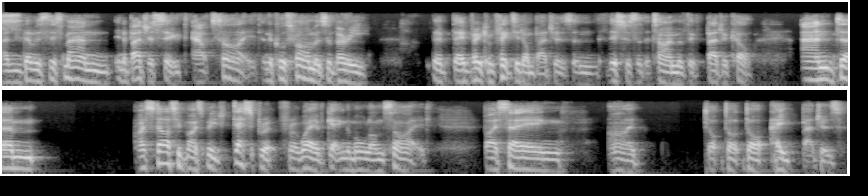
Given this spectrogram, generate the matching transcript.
And there was this man in a badger suit outside, and of course, farmers are very they're, they're very conflicted on badgers, and this was at the time of the badger cull. And um, I started my speech desperate for a way of getting them all on side by saying, I dot dot dot hate badgers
